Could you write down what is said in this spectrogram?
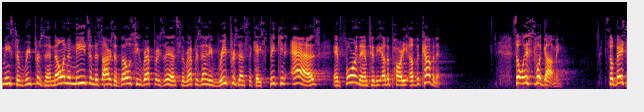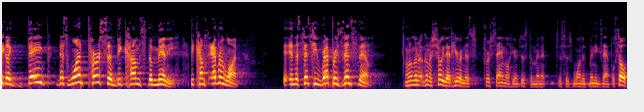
means to represent, knowing the needs and desires of those he represents. The representative represents the case, speaking as and for them to the other party of the covenant. So this is what got me. So basically, they, this one person becomes the many, becomes everyone. In the sense he represents them. I'm going, to, I'm going to show you that here in this First Samuel here in just a minute, just as one of many examples. So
